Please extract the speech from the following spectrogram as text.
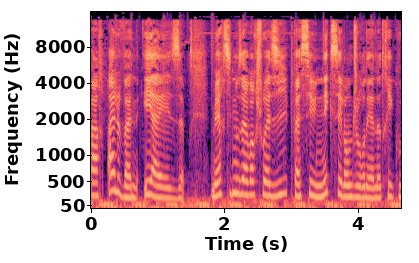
par Alvan et Aez. Merci de nous avoir choisis. Passez une excellente journée à notre écoute.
